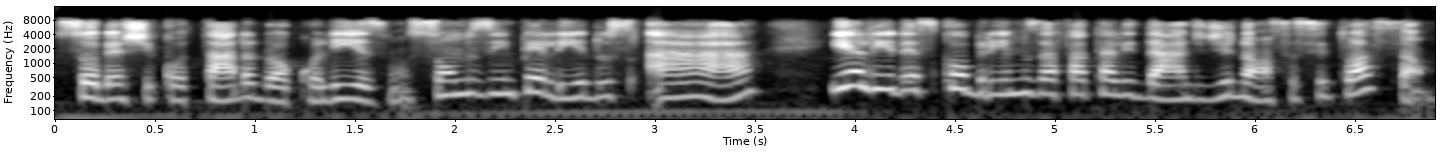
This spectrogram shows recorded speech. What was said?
Sob a chicotada do alcoolismo, somos impelidos a A e ali descobrimos a fatalidade de nossa situação.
